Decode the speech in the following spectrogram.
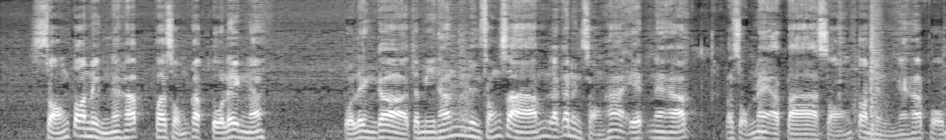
2ต่อ1นะครับ ผสมกับตัวเร่งนะ ตัวเร่งก็จะมีทั้ง 1 2 3 แล้วก็ 1 2 5 S นะครับ ผสมในอัตรา 2 ต่อ 1 นะครับผม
